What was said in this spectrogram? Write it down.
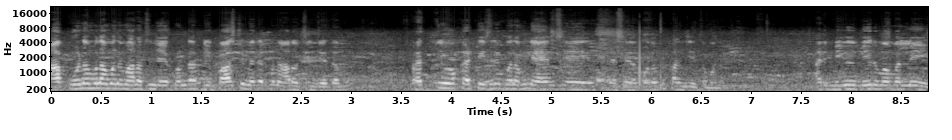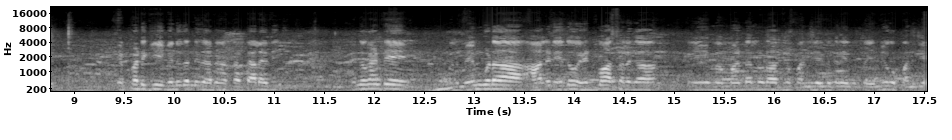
ఆ కోణంలో మనం ఆలోచన చేయకుండా మీ పాజిటివ్ మెథడ్ మనం ఆలోచన చేద్దాము. ప్రతి ఒక్క టీచర్కి మనం న్యాయం చేసే కోణంలో పనిచేద్దాం మనం. అది మీరు మీరు మమ్మల్ని ఎప్పటికీ వెనుకని కట్టాలి అది. ఎందుకంటే మేము కూడా ఆల్రెడీ ఏదో హెడ్ మాస్టర్గా ఈ మండలంలో అట్లా పనిచేయడం ఎంఈఓ పనిచేయాలి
